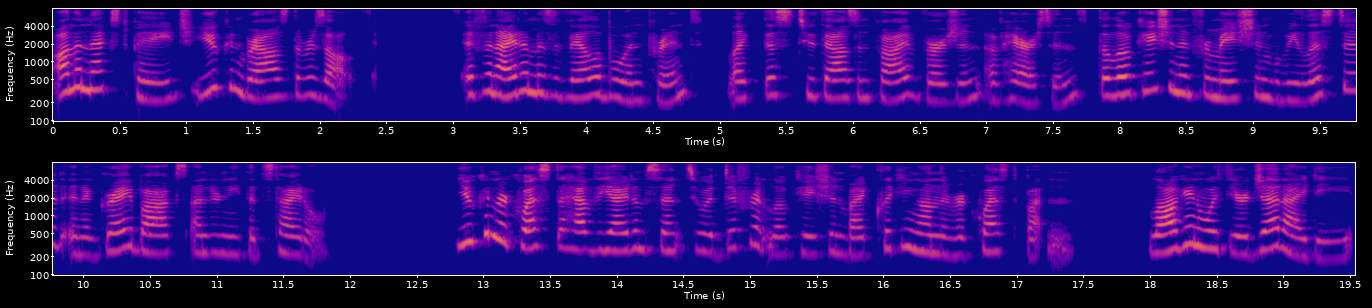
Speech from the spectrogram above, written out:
On the next page, you can browse the results. If an item is available in print, like this 2005 version of Harrison's, the location information will be listed in a gray box underneath its title. You can request to have the item sent to a different location by clicking on the Request button. Log in with your JHED ID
